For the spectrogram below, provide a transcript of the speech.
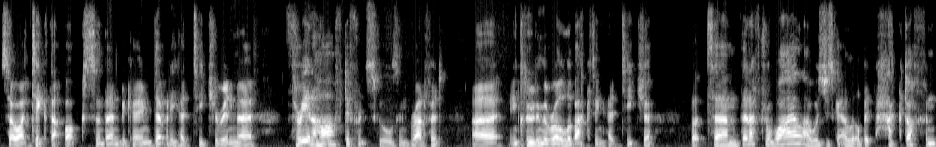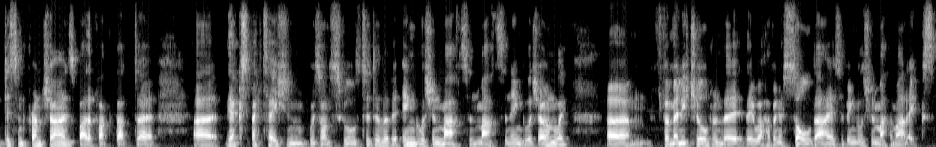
So I ticked that box and then became deputy head teacher in uh, three and a half different schools in Bradford, uh, including the role of acting head teacher. But um, then after a while, I was just getting a little bit hacked off and disenfranchised by the fact that uh, uh the expectation was on schools to deliver English and maths and maths and English only. Um, for many children, they, they were having a sole diet of English and mathematics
